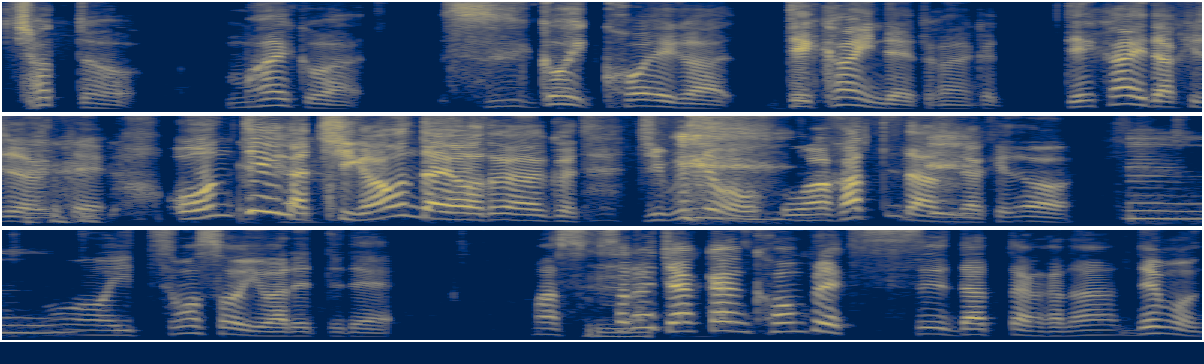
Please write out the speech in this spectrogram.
ちょっとマイクはすごい声がでかいんだよとか、なんかでかいだけじゃなくて、音程が違うんだよとか、なんか自分でも分かってたんだけど、うんもういつもそう言われてて、まあ、うん。それは若干コンプレックスだったのかな。でも、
